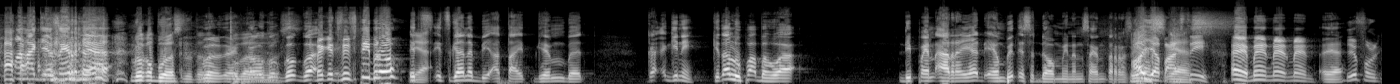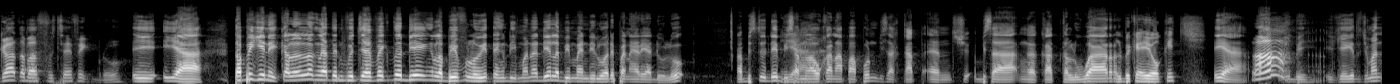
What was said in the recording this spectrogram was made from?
Mana gesernya? Gua ke Bulls tuh. Eh, Kalau gue gue Make it 50 bro. it's Yeah. it's gonna be a tight game but kayak gini kita lupa bahwa di pen area di Embiid is a dominant center sih. oh Yes, ya pasti. yes. Eh man man man. Iya. You forgot about Vucevic bro. I- iya, tapi gini, kalau lo ngeliatin Vucevic tuh dia yang lebih fluid yang di mana dia lebih main di luar di pen area dulu. Habis itu dia bisa Iya. melakukan apa pun, bisa cut and bisa nge-cut keluar. Lebih kayak Jokic, Iya, Ah. lebih kayak gitu. Cuman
